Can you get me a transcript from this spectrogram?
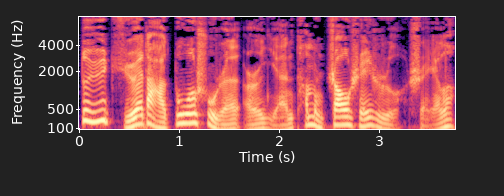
对于绝大多数人而言，他们招谁惹谁了？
